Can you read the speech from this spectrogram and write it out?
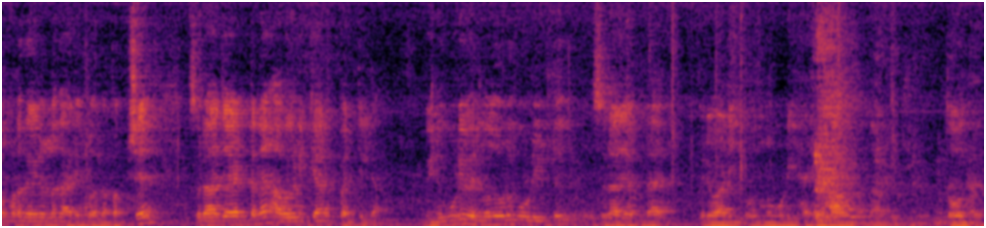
നമ്മുടെ കയ്യിലുള്ള കാര്യങ്ങളല്ല. പക്ഷേ സുരാജേട്ടനെ അവഗണിക്കാൻ പറ്റില്ല. ബിനു കൂടി വരുന്നതോട് കൂടിയിട്ട് സുരാജേട്ടന്റെ പരിപാടി ഒന്നുകൂടി ഹൈലാവും എന്നാണ് തോന്നുന്നത്.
